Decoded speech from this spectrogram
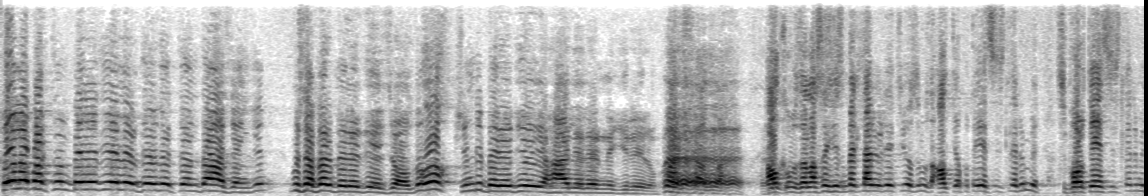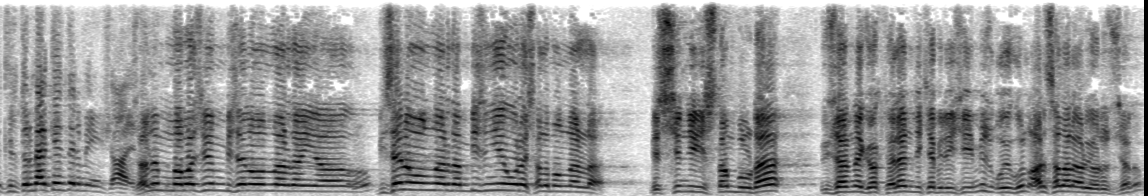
Sonra baktım belediyeler devletten daha zengin. Bu sefer belediyeci oldum. Oh! Şimdi belediye ihalelerine giriyorum. Maşallah. Halkımıza nasıl hizmetler üretiyorsunuz? Altyapı tesisleri mi? Spor tesisleri mi? Kültür merkezleri mi inşa ediyorsunuz? Canım babacığım bize ne onlardan ya? Bize ne onlardan? Biz niye uğraşalım onlarla? Biz şimdi İstanbul'da üzerine gökdelen dikebileceğimiz uygun arsalar arıyoruz canım.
